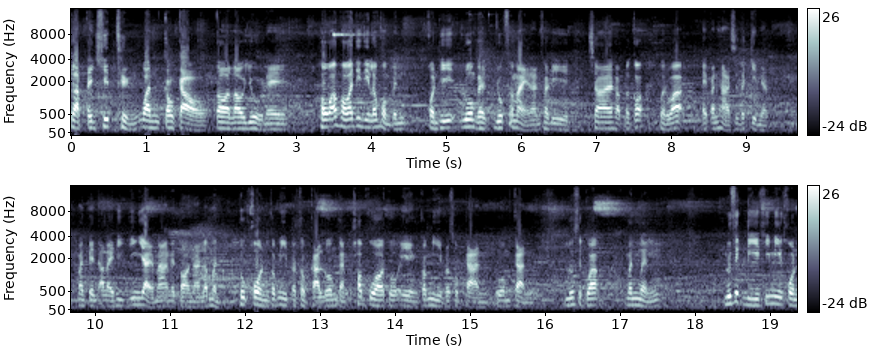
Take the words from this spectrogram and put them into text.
กลับไปคิดถึงวันเก่าๆตอนเราอยู่ใน เพราะว่าเพราะว่าจริงๆแล้วผมเป็นคนที่ร่วมกับยุคสมัยนั้นพอดีใช่ครับ แล้วก็เหมือนว่าไอ้ปัญหาเศรษฐกิจเนี่ยมันเป็นอะไรที่ยิ่งใหญ่มากในตอนนั้น แล้วเหมือนทุกคนก็มีประสบการณ์ร่วมกัน ครอบครัวตัวเองก็มีประสบการณ์ร่วมกัน รู้สึกว่ามันเหมือนรู้สึกดีที่มีคน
